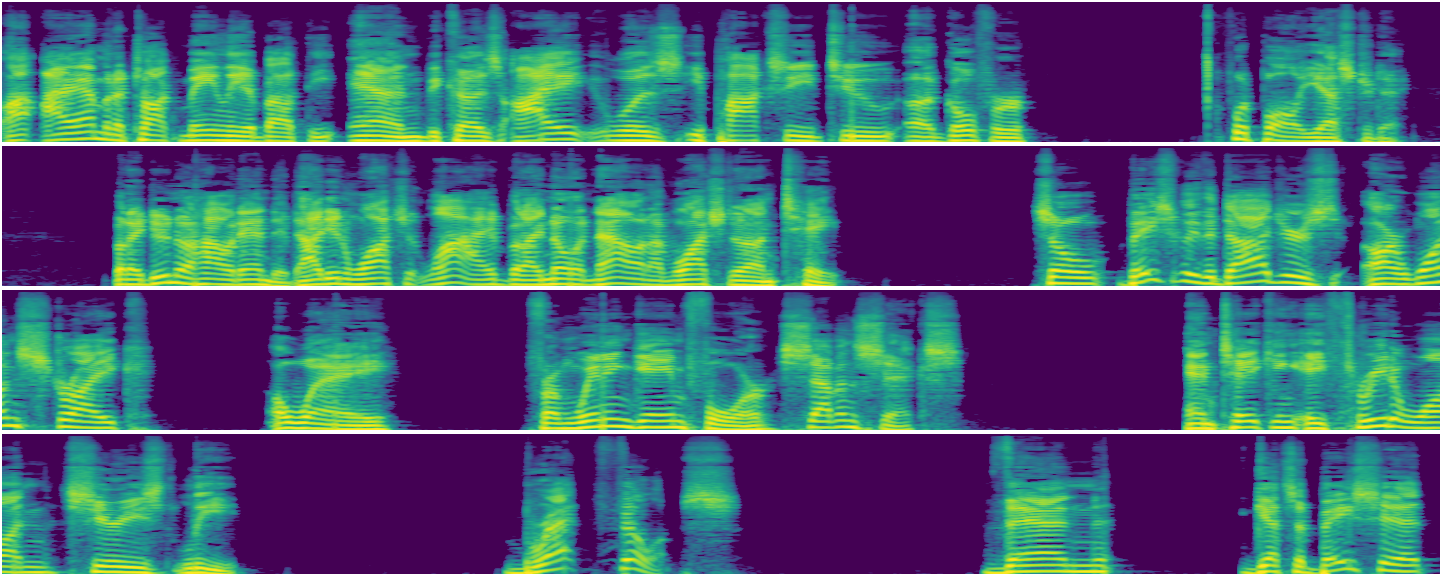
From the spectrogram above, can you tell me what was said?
I, I am going to talk mainly about the end because I was epoxy to uh, Gopher football yesterday, but I do know how it ended. I didn't watch it live, but I know it now, and I've watched it on tape. So basically, the Dodgers are one strike away from winning game four, 7 6, and taking a 3 to 1 series lead. Brett Phillips then gets a base hit,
